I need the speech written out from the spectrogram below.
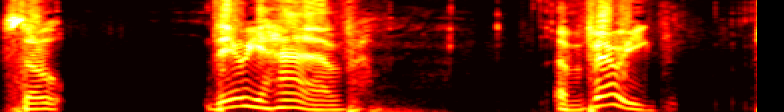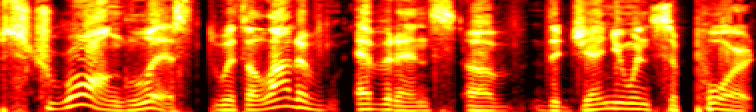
So there you have a very strong list with a lot of evidence of the genuine support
